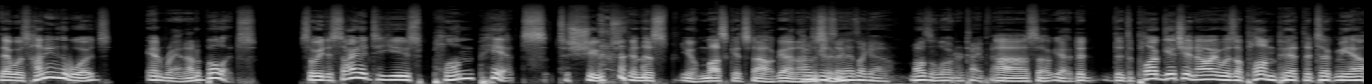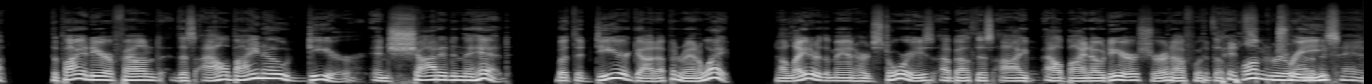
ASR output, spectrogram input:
that was hunting in the woods and ran out of bullets. So he decided to use plum pits to shoot in this, you know, musket style gun. I I'm was going to say that's like a muzzle loader type thing. Uh, so yeah, did did the plug get you? No, it was a plum pit that took me out. The pioneer found this albino deer and shot it in the head, but the deer got up and ran away. Now later, the man heard stories about this albino deer. Sure enough, with the, pits plum grew out of its trees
